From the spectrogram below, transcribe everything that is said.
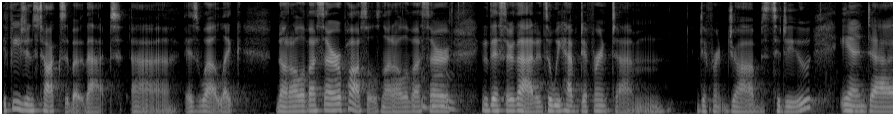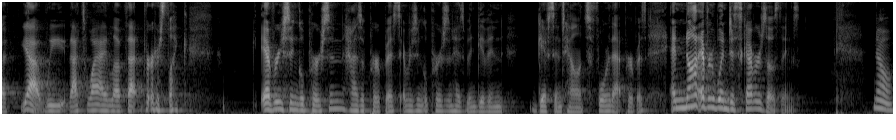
Ephesians talks about that uh, as well. Like, not all of us are apostles. Not all of us are Mm-hmm. you know, this or that, and so we have different. Um, different jobs to do and uh yeah we that's why i love that verse like every single person has a purpose every single person has been given gifts and talents for that purpose and not everyone discovers those things No.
